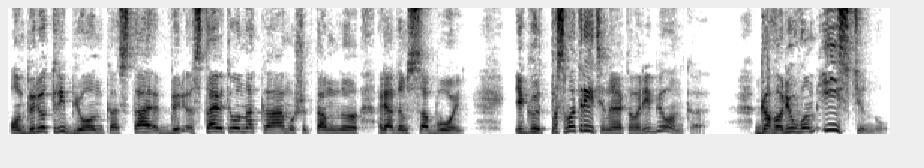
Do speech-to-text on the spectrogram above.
Он берет ребенка, ставит его на камушек там рядом с собой и говорит, посмотрите на этого ребенка. Говорю вам истину.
